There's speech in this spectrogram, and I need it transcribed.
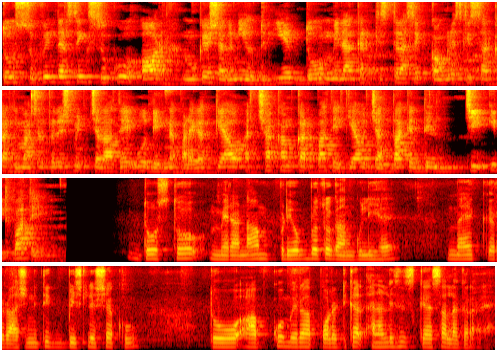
तो सुखविंदर सिंह सुक्खू और मुकेश अग्निहोत्री, ये दो मिलाकर किस तरह से कांग्रेस की सरकार हिमाचल प्रदेश में चलाते हैं, वो देखना पड़ेगा। क्या वो अच्छा काम कर पाते क्या वो जनता के दिल जीत पाते दोस्तों, मेरा नाम प्रियोव्रत गांगुली है। मैं एक राजनीतिक विश्लेषक हूँ। तो आपको मेरा पॉलिटिकल एनालिसिस कैसा लग रहा है?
